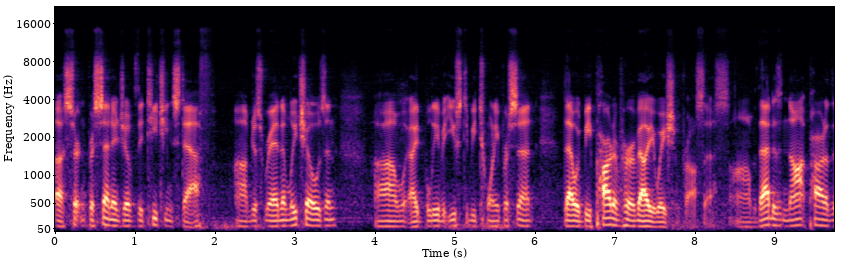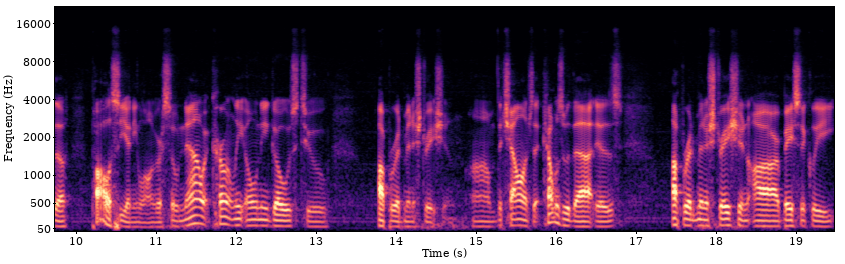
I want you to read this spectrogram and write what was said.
a certain percentage of the teaching staff um, just randomly chosen. Um, I believe it used to be 20%. That would be part of her evaluation process. Um, that is not part of the policy any longer. So now it currently only goes to upper administration. Um, the challenge that comes with that is upper administration are basically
